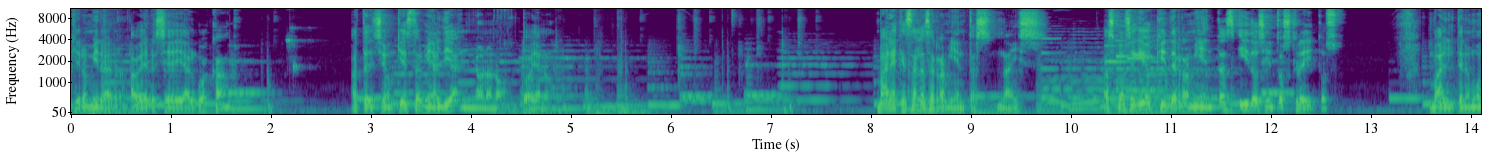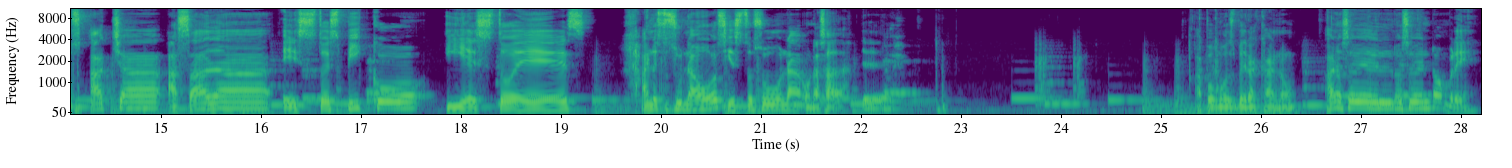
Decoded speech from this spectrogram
Quiero mirar a ver si hay algo acá. Atención, ¿quieres terminar el día? No, no, no. Todavía no. Vale, aquí están las herramientas. Nice. Has conseguido kit de herramientas y 200 créditos. Vale, tenemos hacha, asada, esto es pico y esto es... Ah, no, esto es una hoz y esto es una, una asada. Ah, podemos ver acá, ¿no? Ah, no se ve el, no se ve el nombre.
